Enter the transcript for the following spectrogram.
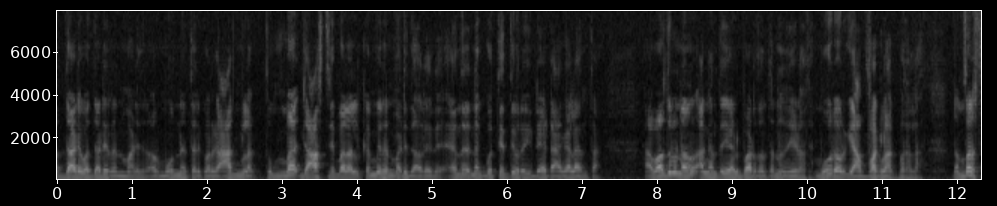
ಒದ್ದಾಡಿ ಒದ್ದಾಡಿ ರನ್ ಮಾಡಿದ್ರು. ಅವ್ರು ಮೂರನೇ ತಾರೀಕುವರೆಗೆ ಆಗಲ್ಲ ತುಂಬ ಜಾಸ್ತಿ ಬಾಲಲ್ಲಿ ಕಮ್ಮಿ ರನ್ ಮಾಡಿದ್ದು ಅವರೇನೆ. ಅಂದರೆ ನಂಗೆ ಗೊತ್ತಿತ್ತು ಇವರು ಈ ಡೇಟ್ ಆಗಲ್ಲ ಅಂತ. ಅವಾದರೂ ನಾನು ಹಂಗಂತ ಹೇಳ್ಬಾರ್ದು ಅಂತ ನಾನು ಹೇಳೋದೆ. ಮೂರು ಅವ್ರಿಗೆ ಯಾವಾಗಲೂ ಆಗಿ ಬರಲ್ಲ. ನಂಬರ್ಸ್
